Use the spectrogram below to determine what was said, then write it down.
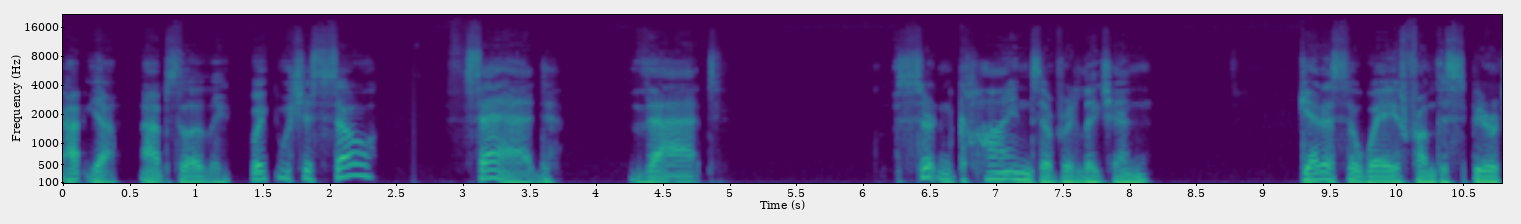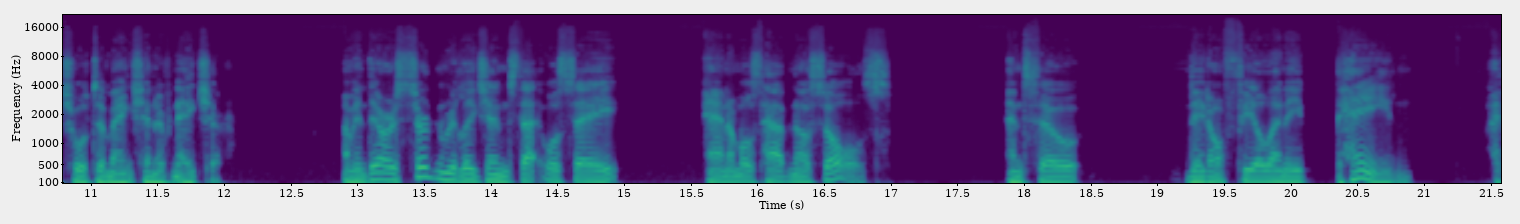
Uh, yeah, absolutely. Which is so sad that certain kinds of religion get us away from the spiritual dimension of nature. I mean, there are certain religions that will say animals have no souls. And so they don't feel any pain. I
